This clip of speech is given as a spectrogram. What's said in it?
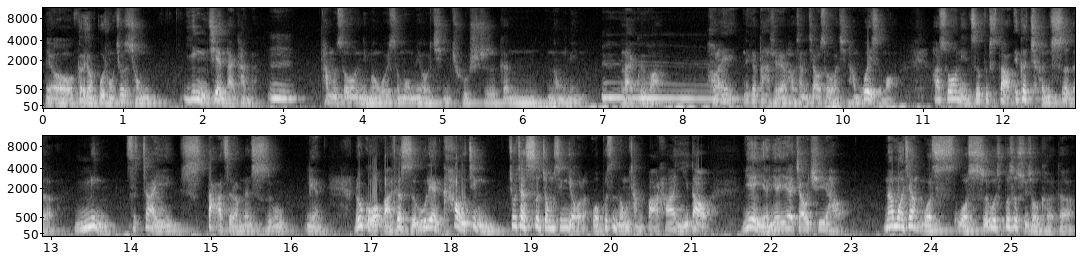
有各种不同，就是从硬件来看的。嗯他们说你们为什么没有请厨师跟农民嗯来规划？嗯后来那个大学好像教授我请他们为什么，他说你知不知道一个城市的命是在于大自然跟食物链。如果我把这个食物链靠近，就在市中心有了，我不是农场把它移到越远越越郊区也好，那么这样我食我食物不是随手可得，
